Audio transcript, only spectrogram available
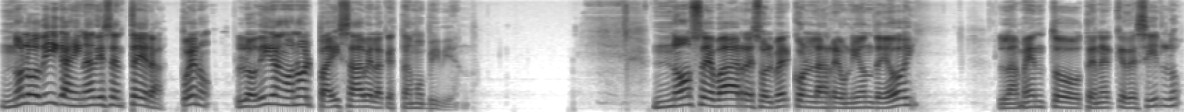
no lo digas y nadie se entera. Bueno, lo digan o no, el país sabe la que estamos viviendo. No se va a resolver con la reunión de hoy. Lamento tener que decirlo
